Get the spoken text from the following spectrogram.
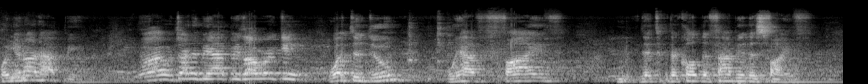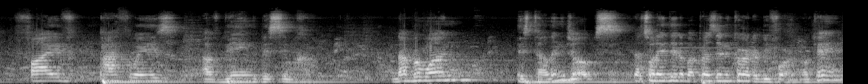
when you're not happy? I'm trying to be happy, it's not working. What to do? We have five, they're called the fabulous five. Five pathways of being bisimcha. Number one is telling jokes. That's what I did about President Carter before, okay?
